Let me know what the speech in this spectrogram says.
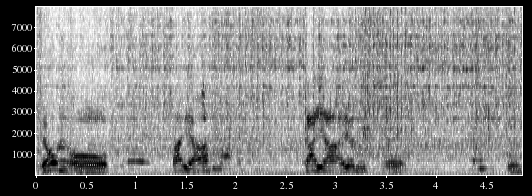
Ayun, oh. Kaya. Kaya, ayun oh. Oh. Ayun.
